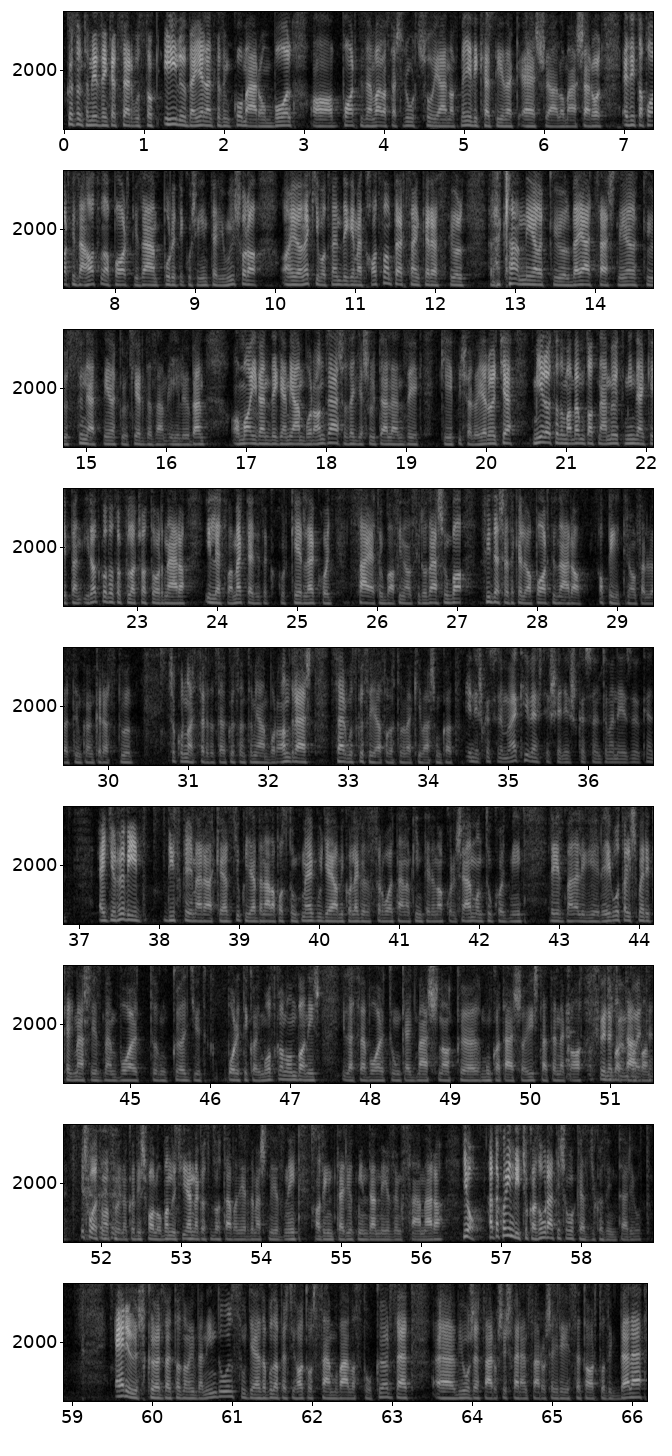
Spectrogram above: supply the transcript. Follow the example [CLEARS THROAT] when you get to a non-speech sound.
Köszöntöm nézőinket, szervusztok! Élőben jelentkezünk Komáromból a Partizán választási rócsójának negyedik hetének első állomásáról. Ez itt a Partizán 60, a Partizán politikusi interjú műsora, ahol a meghívott vendégemet 60 percen keresztül, reklám nélkül, bejátszás nélkül, szünet nélkül kérdezem élőben. A mai vendégem Jánbor András, az Egyesült Ellenzék képviselőjelöltje. Mielőtt azonban bemutatnám őt, mindenképpen iratkozzatok fel a csatornára, illetve ha megtehetitek, akkor kérlek, hogy szálljatok be a finanszírozásunkba, fizessetek elő a Partizánra a Patreon felületünkön keresztül. És akkor nagy szeretettel köszöntöm Jánbor Andrást. Szervusz, köszönjük, elfogadtad a meghívásunkat. Én is köszönöm a meghívást, és én is köszöntöm a nézőket. Egy rövid disclaimerrel kezdjük, ugye ebben állapodtunk meg, ugye amikor legelőször voltál a interjún, akkor is elmondtuk, hogy mi részben eléggé régóta ismerjük egymást, részben voltunk együtt politikai mozgalomban is, illetve voltunk egymásnak munkatársai is, tehát ennek a, a tudatában. Volt és voltam a főnököd is valóban, úgyhogy ennek a tudatában érdemes nézni az interjút minden nézőnk számára. Jó, hát akkor indítsuk az órát, és akkor kezdjük az interjút erős körzet az, amiben indulsz, ugye ez a budapesti hatos számú választókörzet, Józsefváros és Ferencváros egy része tartozik bele.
